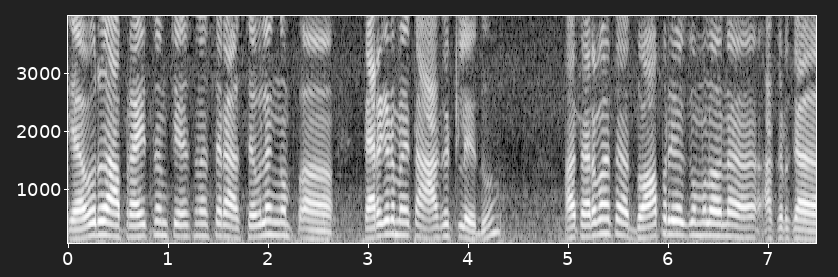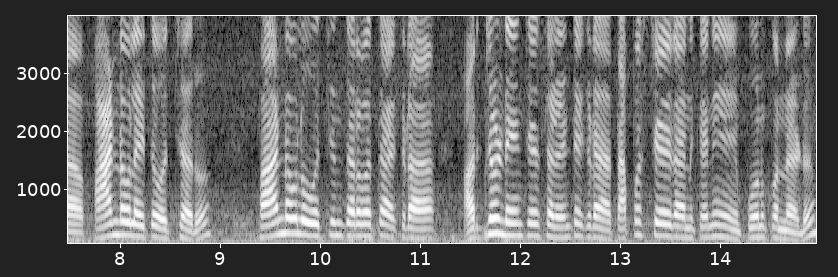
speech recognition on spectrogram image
ఎవరు ఆ ప్రయత్నం చేసినా సరే ఆ శివలింగం పెరగడం అయితే ఆగట్లేదు. ఆ తర్వాత ద్వాపర యుగంలోన అక్కడికి పాండవులు అయితే వచ్చారు. పాండవులు వచ్చిన తర్వాత ఇక్కడ అర్జునుడు ఏం చేశాడంటే ఇక్కడ తపస్సు చేయడానికని పూనుకున్నాడు.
